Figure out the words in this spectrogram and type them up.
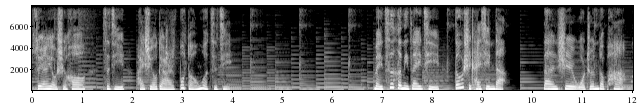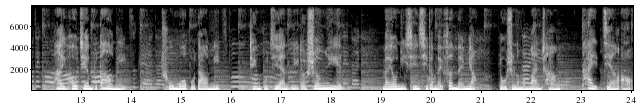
虽然有时候自己还是有点不懂我自己。每次和你在一起都是开心的，但是我真的怕，怕以后见不到你，触摸不到你，听不见你的声音，没有你信息的每分每秒都是那么漫长，太煎熬。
